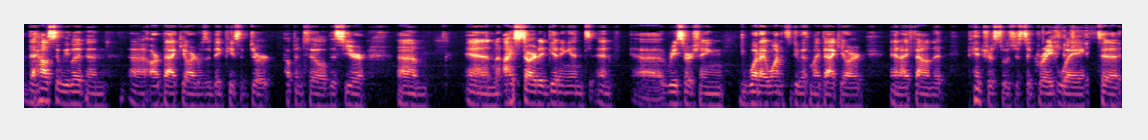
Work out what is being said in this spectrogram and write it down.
the house that we live in. Uh, our backyard was a big piece of dirt up until this year, um, and I started getting into and uh, researching what I wanted to do with my backyard, and I found that Pinterest was just a great way to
